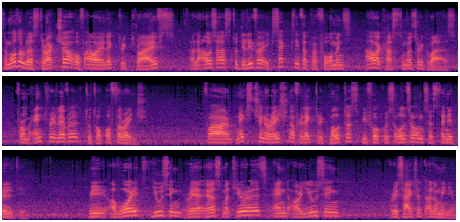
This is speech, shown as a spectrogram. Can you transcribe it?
The modular structure of our electric drives allows us to deliver exactly the performance our customers requires, from entry level to top of the range. For our next generation of electric motors, we focus also on sustainability. We avoid using rare earth materials and are using recycled aluminium.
